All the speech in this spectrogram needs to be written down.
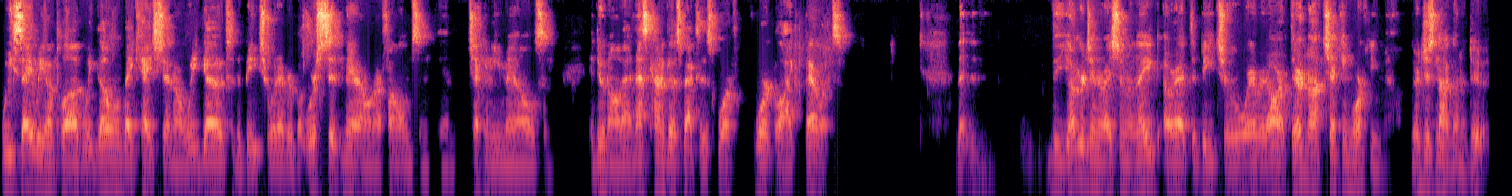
we say we unplug, we go on vacation or we go to the beach or whatever, but we're sitting there on our phones and, and checking emails and and doing all that. And that's kind of goes back to this work work life balance. The, the younger generation, when they are at the beach or wherever they are, they're not checking work email. They're just not going to do it.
